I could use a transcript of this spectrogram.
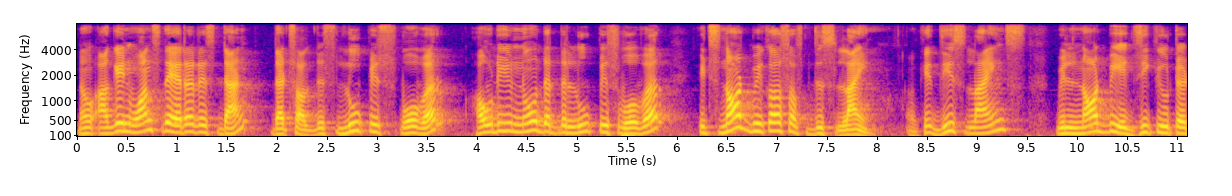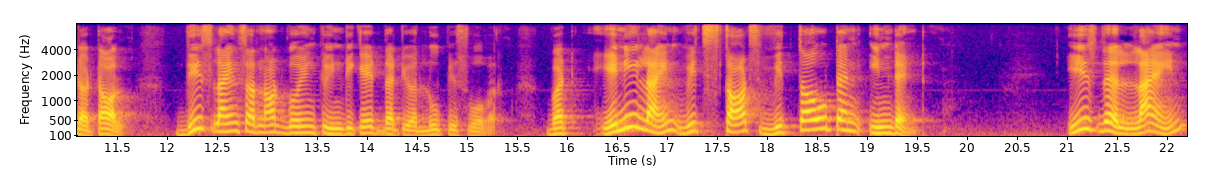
Now, again once the error is done that is all this loop is over. How do you know that the loop is over? It is not because of this line. Okay. These lines will not be executed at all. These lines are not going to indicate that your loop is over, but any line which starts without an indent is the line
